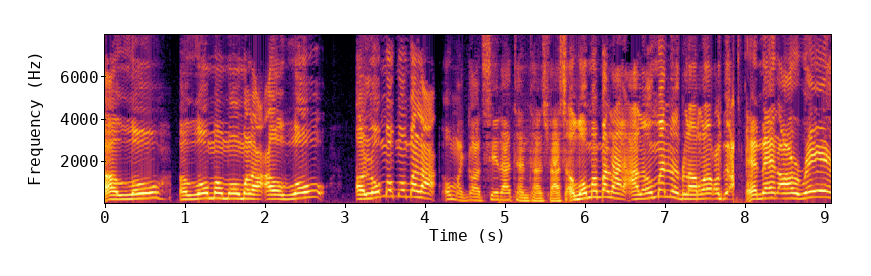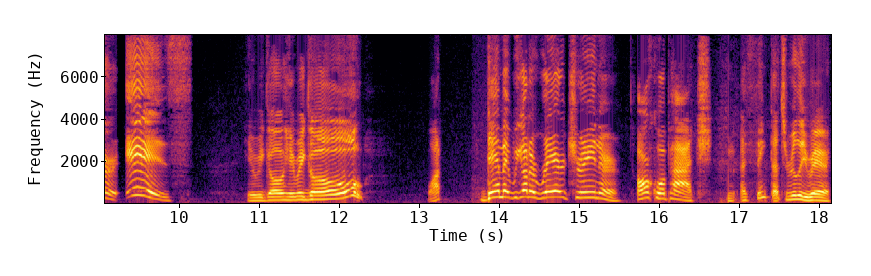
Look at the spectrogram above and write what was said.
Alo... Alomomomala... Alo... Alomomomala... Oh my god, say that 10 times fast. Alomomala... Alomomala... And then our rare is... Here we go, here we go. What? Damn it, we got a rare trainer. Aqua Patch. I think that's really rare.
